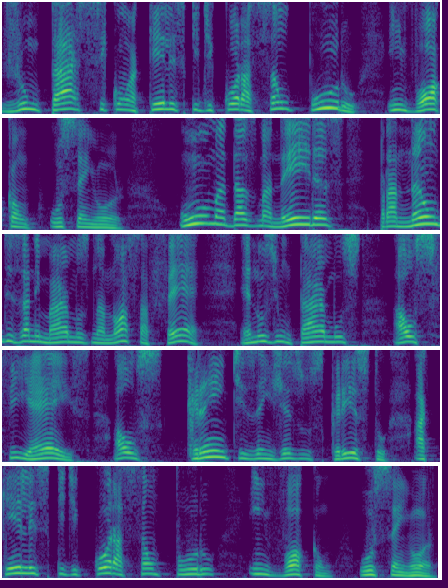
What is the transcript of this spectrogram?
juntar-se com aqueles que de coração puro invocam o Senhor. Uma das maneiras para não desanimarmos na nossa fé é nos juntarmos aos fiéis, aos crentes em Jesus Cristo, aqueles que de coração puro invocam o Senhor.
